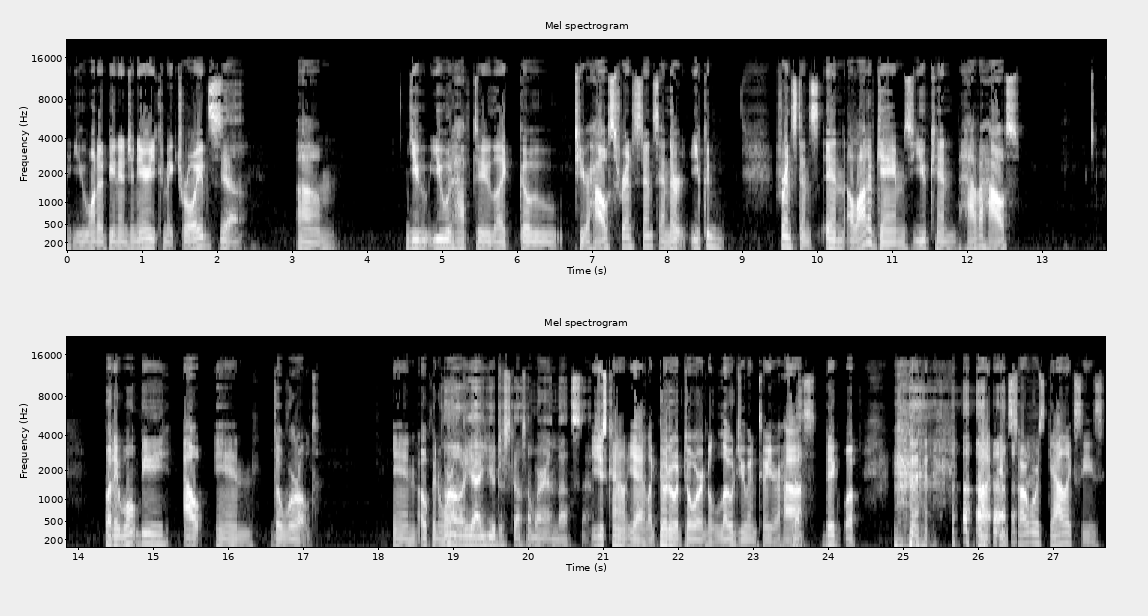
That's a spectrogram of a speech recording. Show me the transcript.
You wanted to be an engineer. You can make droids. Yeah. Um, you you would have to like go to your house, for instance, and there you can, for instance, in a lot of games you can have a house, but it won't be out in the world, in open world. Oh yeah, you just go somewhere and that's it. You just kind of yeah, like go to a door and it'll load you into your house. Big whoop. but in Star Wars Galaxies,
